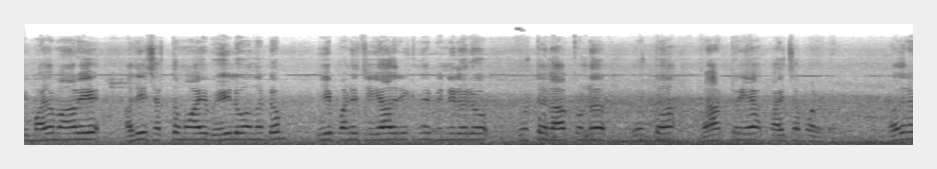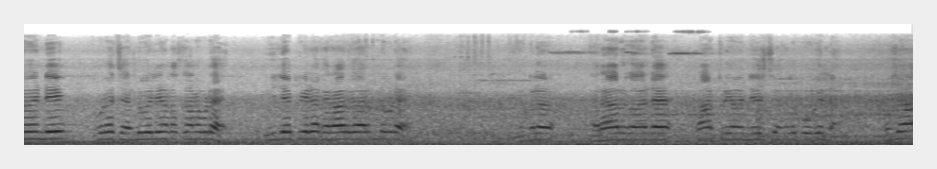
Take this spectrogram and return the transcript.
ഈ മഴ മാറി അതിശക്തമായ വെയിൽ വന്നിട്ടും ഈ പണി ചെയ്യാതിരിക്കുന്നതിന് പിന്നിലൊരു ദുഷ്ട ലാക്കുണ്ട് ദുഷ്ട രാഷ്ട്രീയ കാഴ്ചപ്പാടുണ്ട്. അതിനുവേണ്ടി ഇവിടെ ചെണ്ടുവലി നടക്കാണ് ഇവിടെ. ബി ജെ പിയുടെ കരാറുകാരന്റെ ഇവിടെ. ഞങ്ങൾ കരാറുകാരുടെ രാഷ്ട്രീയം അന്വേഷിച്ച് ഞങ്ങൾ പോകില്ല. പക്ഷേ ആ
